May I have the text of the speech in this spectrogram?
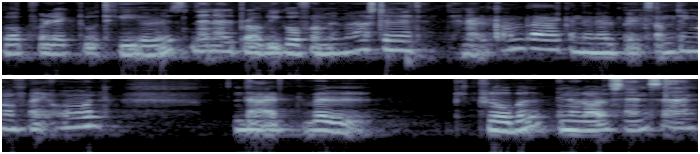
work for like two, three years, then I'll probably go for my master's, then I'll come back, and then I'll build something of my own that will be global in a lot of sense. And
